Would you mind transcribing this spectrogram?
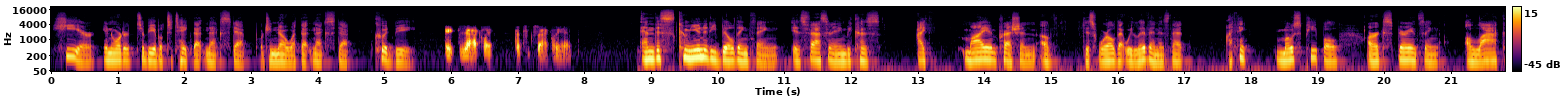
here in order to be able to take that next step or to know what that next step could be. Exactly. That's exactly it. And this community building thing is fascinating because I, my impression of this world that we live in is that I think most people are experiencing a lack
